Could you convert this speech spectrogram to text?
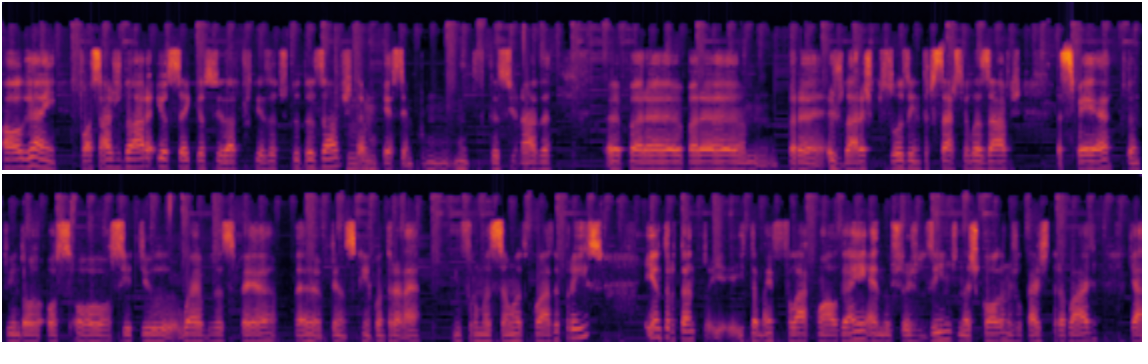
alguém que possa ajudar, eu sei que a Sociedade Portuguesa de Estudo das Aves uhum. é sempre muito vocacionada para, para, para ajudar as pessoas a interessar-se pelas aves. A SPEA, portanto, indo ao, ao, ao sítio web da SPEA, uh, penso que encontrará informação adequada para isso. E, entretanto, e, e, também falar com alguém é nos seus vizinhos, na escola, nos locais de trabalho, que há,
